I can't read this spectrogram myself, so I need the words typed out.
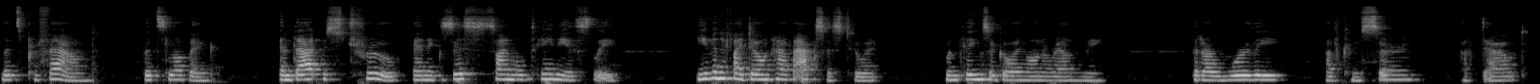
that's profound, that's loving. And that is true and exists simultaneously, even if I don't have access to it, when things are going on around me that are worthy of concern, of doubt,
